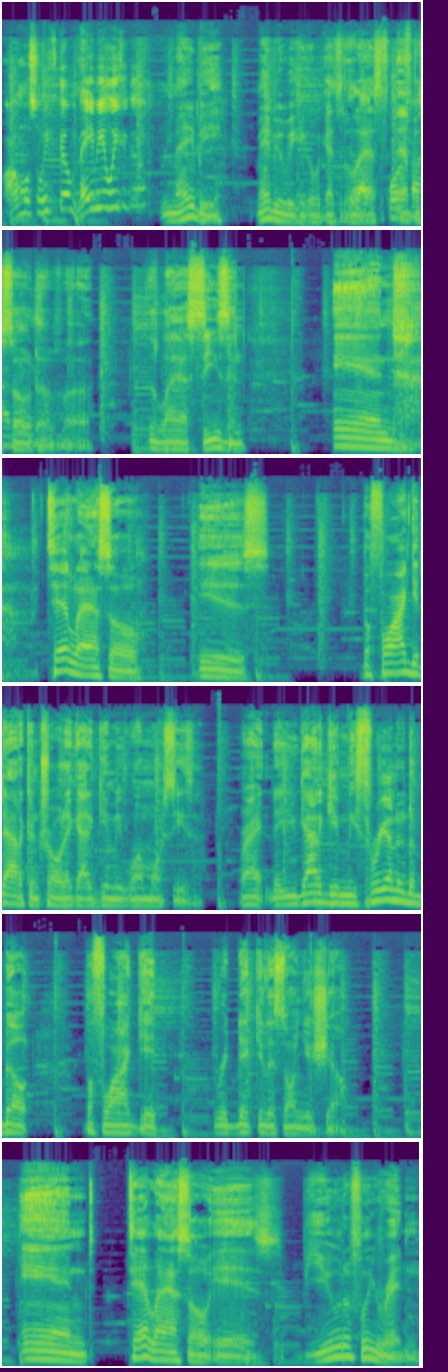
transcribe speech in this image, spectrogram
Almost a week ago, maybe a week ago. maybe maybe a week ago we got to the Like last episode of uh the last season and ted lasso is before i get out of control they got to give me one more season right? That you got to give me three under the belt before I get ridiculous on your show. And Ted Lasso is beautifully written,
